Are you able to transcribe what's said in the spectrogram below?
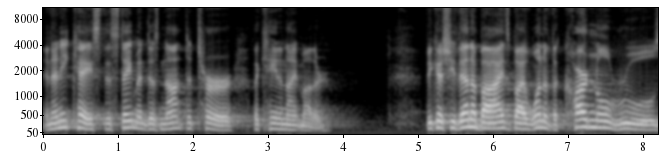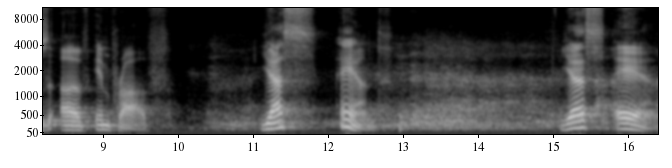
In any case, this statement does not deter the Canaanite mother because she then abides by one of the cardinal rules of improv yes, and. yes, and.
